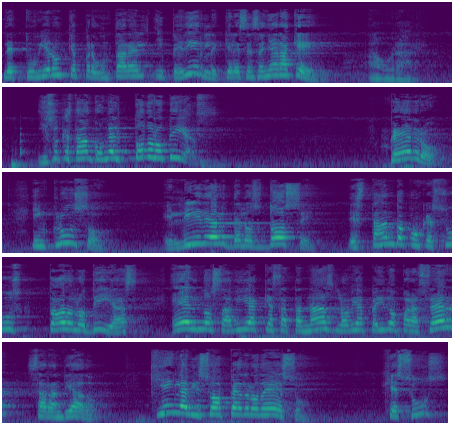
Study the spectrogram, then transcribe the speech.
le tuvieron que preguntar a él y pedirle que les enseñara qué? A orar. Y eso que estaban con él todos los días. Pedro, incluso el líder de los doce, estando con Jesús todos los días, él no sabía que Satanás lo había pedido para ser zarandeado. ¿Quién le avisó a Pedro de eso? Jesús.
